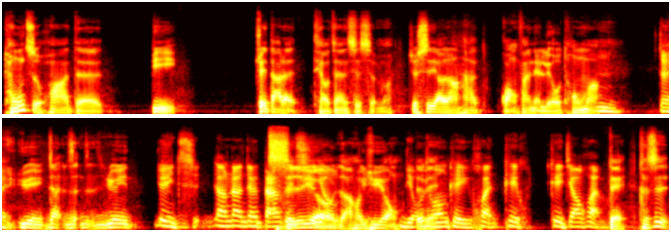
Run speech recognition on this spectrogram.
同质化的币最大的挑战是什么？就是要让它广泛的流通嘛，嗯对，愿意让让愿意愿意持让让这个持持有然后去用？流通可以换可以可以交换嘛？对。可是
